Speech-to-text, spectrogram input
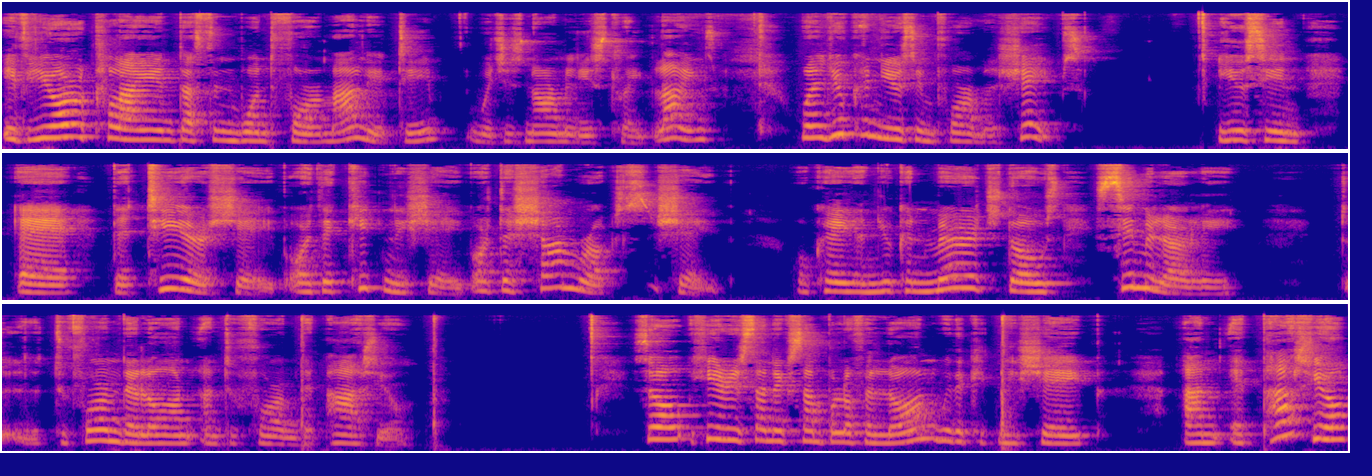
If your client doesn't want formality, which is normally straight lines, well, you can use informal shapes using uh, the tear shape or the kidney shape or the shamrock shape. Okay, and you can merge those similarly to, to form the lawn and to form the patio. So here is an example of a lawn with a kidney shape and a patio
